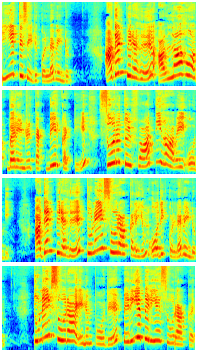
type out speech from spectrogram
நியத்து செய்து கொள்ள வேண்டும். அதன் பிறகு அல்லாஹு அக்பர் என்று தக்பீர் கட்டி சூரத்துல் ஃபாத்திஹாவை ஓதி அதன் பிறகு துணை சூறாக்களையும் ஓதிக்கொள்ள வேண்டும். துணை சூறா எனும் போது பெரிய பெரிய சூறாக்கள்.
